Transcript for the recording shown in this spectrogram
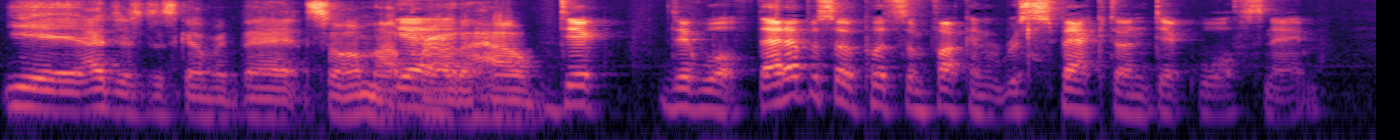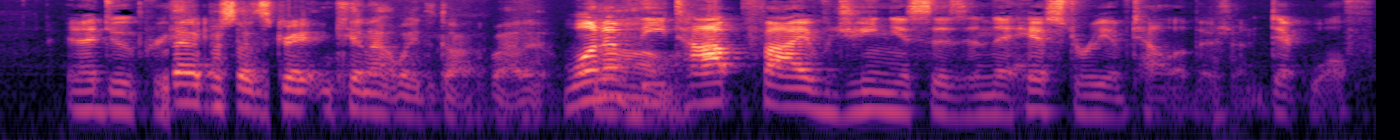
Yeah, I just discovered that, so I'm not Yeah, proud of how. Dick Dick Wolf. That episode puts some fucking respect on Dick Wolf's name, and I do appreciate. That it. episode's great, and cannot wait to talk about it. One of the Um, top five geniuses in the history of television, Dick Wolf.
